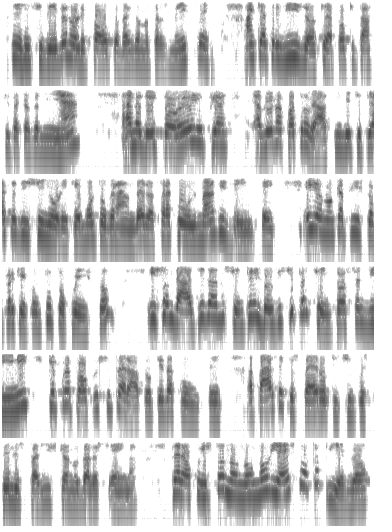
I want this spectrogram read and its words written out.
e si vedono le foto, vengono trasmesse. Anche a Treviso, che è a pochi passi da casa mia, hanno detto eh, aveva quattro gatti, invece Piazza dei Signori, che è molto grande, era stracolma di gente. E io non capisco perché con tutto questo i sondaggi danno sempre il 12% a Salvini che fra poco è superato che da Conte, a parte che spero che i 5 Stelle spariscano dalla scena, però questo non, non, non riesco a capirlo,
